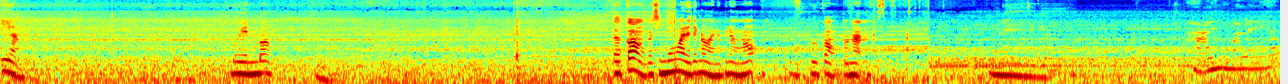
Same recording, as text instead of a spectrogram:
เอียงเห็นบ่กะกล้องก็ชิมั่วได้จักหน่อยนะพี่น้องเนาะคือกล่องตัวนั้น หายมัวแล้ว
